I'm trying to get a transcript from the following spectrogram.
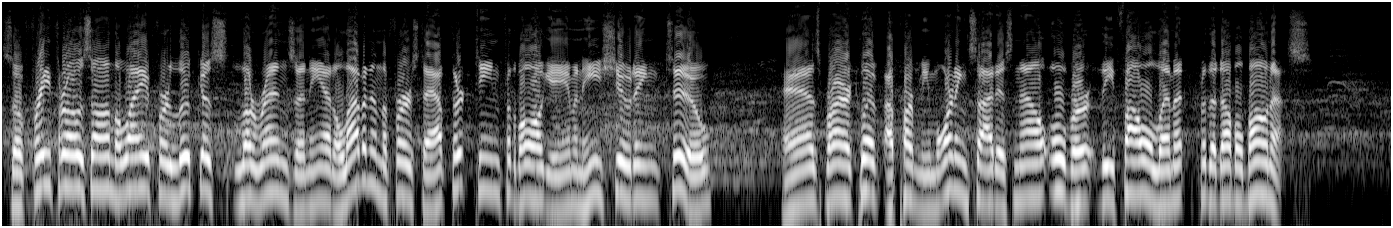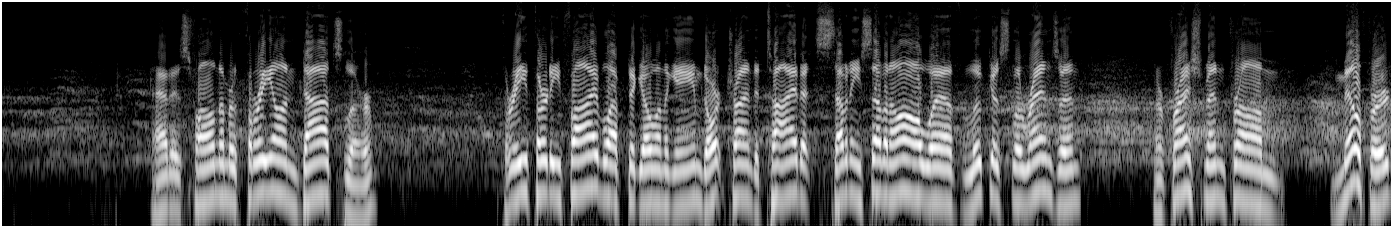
So free throws on the way for Lucas Lorenzen. He had 11 in the first half, 13 for the ball game, and he's shooting two. As Briarcliff, uh, pardon me, Morningside is now over the foul limit for the double bonus. That is foul number three on Dotzler. 3.35 left to go in the game. Dordt trying to tie it at 77 all with Lucas Lorenzen, a freshman from Milford.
